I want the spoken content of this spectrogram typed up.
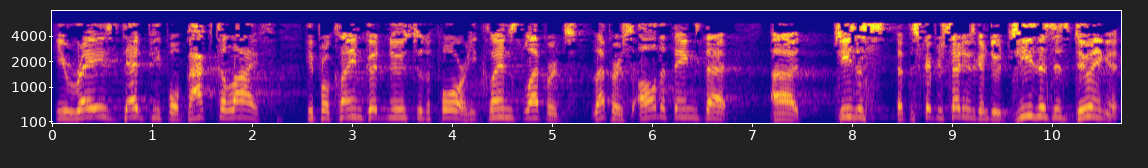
He raised dead people back to life. He proclaimed good news to the poor. He cleansed lepers, lepers, all the things that uh, Jesus, that the scripture said he was going to do. Jesus is doing it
